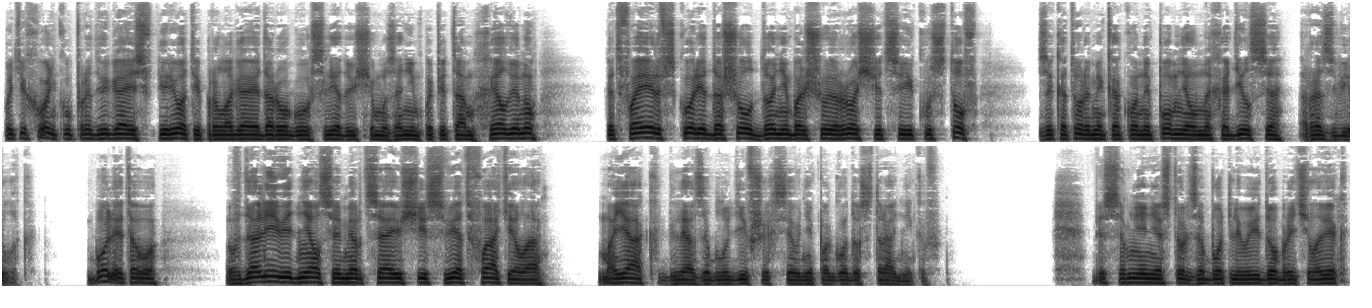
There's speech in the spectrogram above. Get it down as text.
Потихоньку продвигаясь вперед и пролагая дорогу следующему за ним по пятам Хелвину, Катфаэль вскоре дошел до небольшой рощицы и кустов, за которыми, как он и помнил, находился развилок. Более того, вдали виднелся мерцающий свет факела, маяк для заблудившихся в непогоду странников. Без сомнения, столь заботливый и добрый человек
